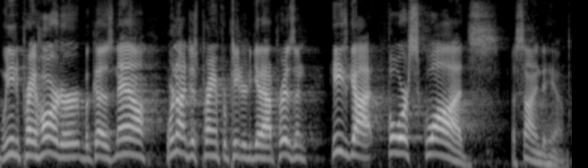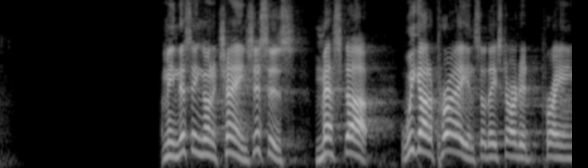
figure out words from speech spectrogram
we need to pray harder because now we're not just praying for Peter to get out of prison, he's got four squads assigned to him. I mean, this ain't going to change. This is messed up. We got to pray. And so they started praying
